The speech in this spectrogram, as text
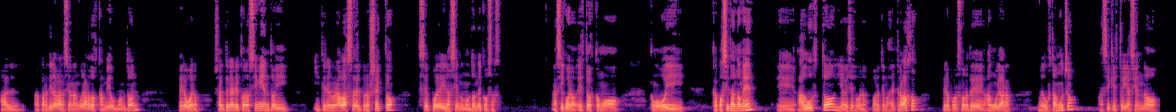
al, a partir de la versión Angular 2 cambió un montón, pero bueno, ya al tener el conocimiento y, y tener una base del proyecto, se puede ir haciendo un montón de cosas. Así que bueno, esto es como, como voy capacitándome eh, a gusto y a veces, bueno, por temas de trabajo, pero por suerte Angular me gusta mucho, así que estoy haciendo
